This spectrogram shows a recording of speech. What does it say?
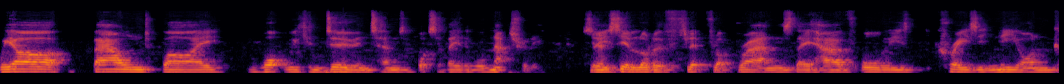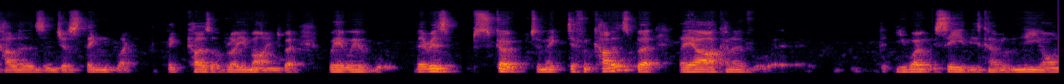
we are bound by what we can do in terms of what's available naturally so yeah. you see a lot of flip flop brands they have all these crazy neon colors and just things like the colors that will blow your mind but we we there is scope to make different colors, but they are kind of you won't see these kind of neon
